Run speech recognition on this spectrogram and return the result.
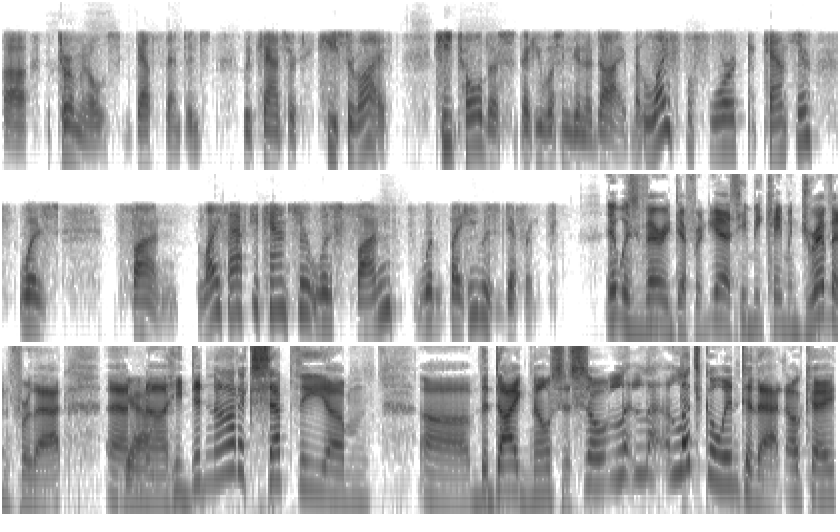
uh, terminal death sentence with cancer. He survived. He told us that he wasn't going to die. But life before cancer was fun. Life after cancer was fun, but he was different. It was very different. Yes, he became driven for that, and Yeah. uh, he did not accept the um, uh, the diagnosis. So let, let's go into that. Okay,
